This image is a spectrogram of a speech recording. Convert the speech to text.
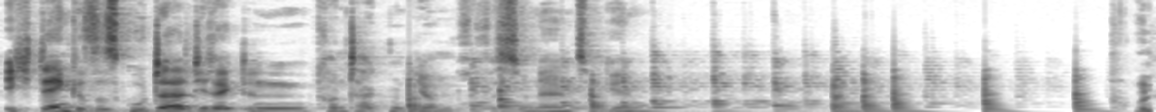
ich denke, es ist gut, da direkt in Kontakt mit ihren Professionellen zu gehen. Und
